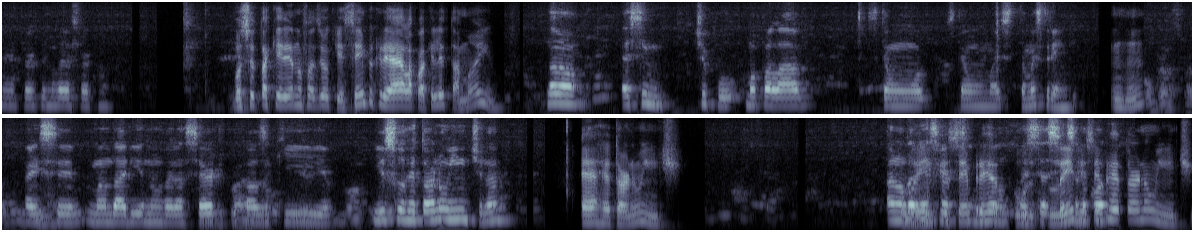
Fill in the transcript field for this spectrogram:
é, pior que não vai dar certo não. Você tá querendo fazer o quê? Sempre criar ela com aquele tamanho? não não é assim tipo uma palavra você tem um você tem uma, você tem uma string Uhum. aí você mandaria não vai dar certo por causa que isso retorna um int né É, retorna um int. Ah não o sim. sempre, re- Então, o assim, não sempre retorna um int.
